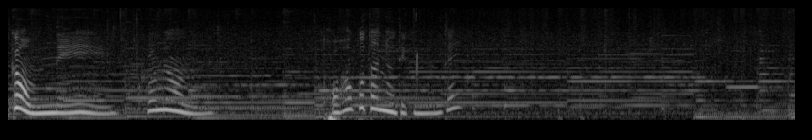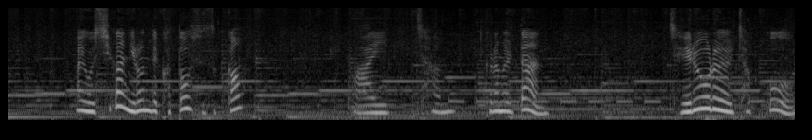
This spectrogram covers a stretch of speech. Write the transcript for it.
제가 없네. 그러면 더 하고 다녀야 되겠는데? 아, 이거 시간 이런데 갔다 올 수 있을까? 아이, 참. 그럼 일단 재료를 찾고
